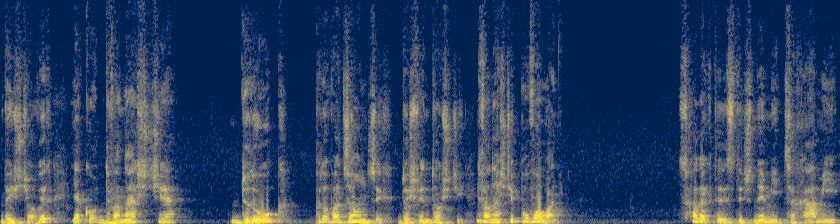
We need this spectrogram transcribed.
wejściowych jako 12 dróg prowadzących do świętości, 12 powołań z charakterystycznymi cechami,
